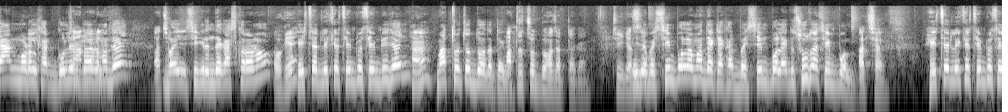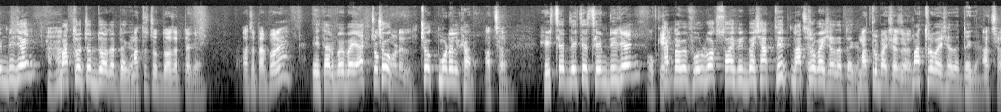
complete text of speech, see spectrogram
চান মডেল খাট গোল্ডেন কালারের মধ্যে আচ্ছা। ভাই সিগ্রেন দিয়ে কাজ করানো। Okay. হেডসেট লিখছে সেম টু সেম ডিজাইন। মাত্র চোদ্দ হাজার টাকা। মাত্র চোদ্দ হাজার টাকা। ঠিক এই আছে। যে ভাই সিম্পলের মধ্যে একটা খাট ভাই সিম্পল একদম সুদা সিম্পল আচ্ছা। হেডসেট লিখছে সেম টু সেম ডিজাইন। মাত্র চোদ্দ হাজার টাকা। মাত্র চোদ্দ হাজার টাকা। আচ্ছা তারপরে? এই তারপর ভাই এক চোখ মডেল চোখ মডেল খাট। আচ্ছা। হেডসেট লিখছে সেম ডিজাইন. খাট হবে ফুল বক্স ছয় ফিট বাই সাত ফিট মাত্র বাইশ হাজার টাকা। মাত্র বাইশ হাজার। মাত্র বাইশ হাজার টাকা। আচ্ছা।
